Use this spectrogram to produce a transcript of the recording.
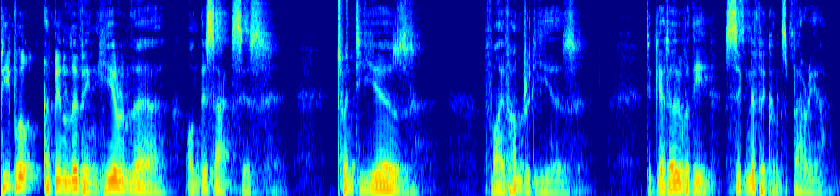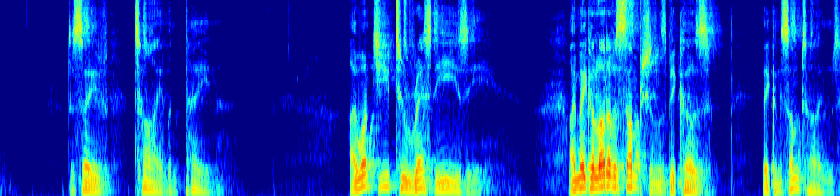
people have been living here and there on this axis 20 years, 500 years to get over the significance barrier, to save time and pain. I want you to rest easy. I make a lot of assumptions because they can sometimes,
